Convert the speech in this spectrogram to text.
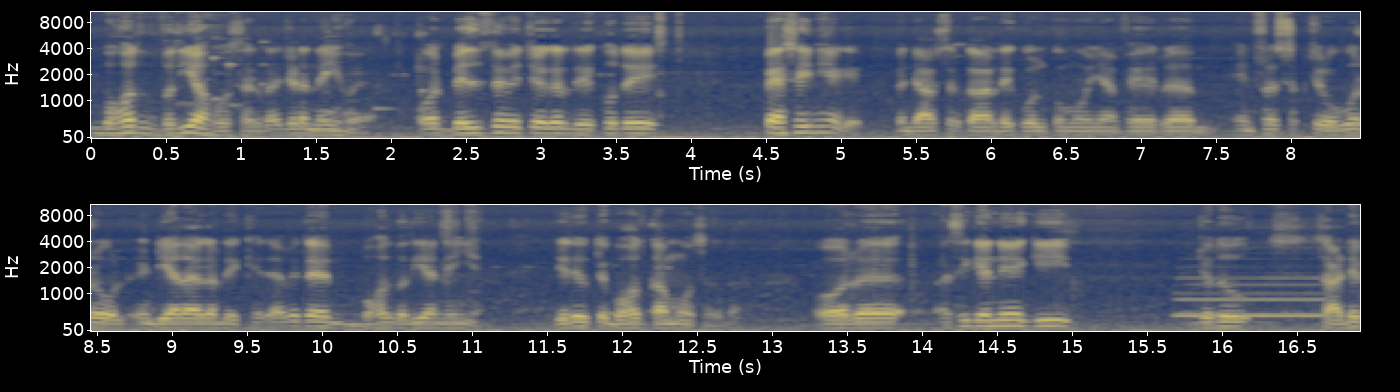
ਬਹੁਤ ਵਧੀਆ ਹੋ ਸਕਦਾ ਜਿਹੜਾ ਨਹੀਂ ਹੋਇਆ। ਔਰ ਬਿਲਸ ਦੇ ਵਿੱਚ ਅਗਰ ਦੇਖੋ ਤੇ ਪੈਸੇ ਹੀ ਨਹੀਂ ਹੈਗੇ। ਪੰਜਾਬ ਸਰਕਾਰ ਦੇ ਕੋਲ ਕਮੋ ਜਾਂ ਫਿਰ ਇਨਫਰਾਸਟ੍ਰਕਚਰ ਓਵਰਆਲ ਇੰਡੀਆ ਦਾ ਅਗਰ ਦੇਖਿਆ ਜਾਵੇ ਤਾਂ ਬਹੁਤ ਵਧੀਆ ਨਹੀਂ ਹੈ। ਜਿਹਦੇ ਉੱਤੇ ਬਹੁਤ ਕੰਮ ਹੋ ਸਕਦਾ। ਔਰ ਅਸੀਂ ਕਹਿੰਦੇ ਹਾਂ ਕਿ ਜਦੋਂ ਸਾਡੇ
